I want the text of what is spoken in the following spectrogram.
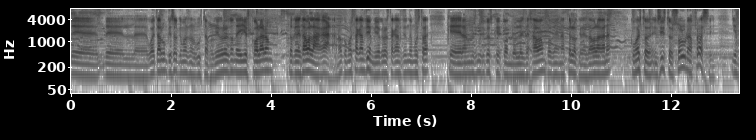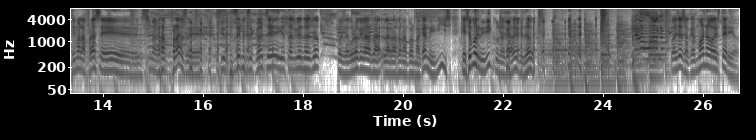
de- del eh, White Album, que es el que más nos gusta, porque yo creo que es donde ellos colaron lo que les daba la gana, ¿no? Como esta canción, que yo creo que esta canción demuestra que eran unos músicos que cuando les dejaban podían hacer lo que les daba la gana. Como esto, insisto, es solo una frase. Y encima la frase es una gran frase. si estás en ese coche y estás viendo eso, pues seguro que la, la razón a Paul McCartney. Que somos ridículos, ¿sabes? ¿no? No Pues eso, que mono o estéreo,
